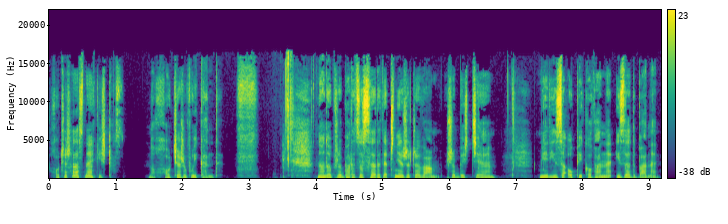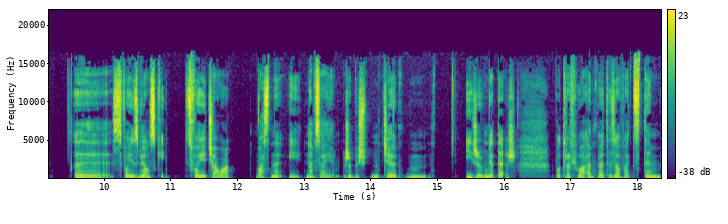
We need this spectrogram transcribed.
chociaż raz na jakiś czas, no chociaż w weekendy. No dobrze, bardzo serdecznie życzę Wam, żebyście mieli zaopiekowane i zadbane yy, swoje związki, swoje ciała, własne i nawzajem, żebyście mm, i żebym ja też potrafiła empatyzować z tym,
